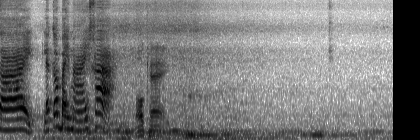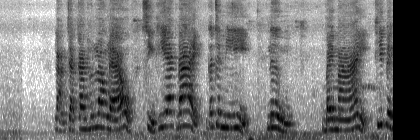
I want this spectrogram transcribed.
ทราย และก็ใบไม้ค่ะ Okay. หลังจากการทดลองแล้ว สิ่งที่แยกได้ก็จะมี 1. ใบไม้ที่เป็น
